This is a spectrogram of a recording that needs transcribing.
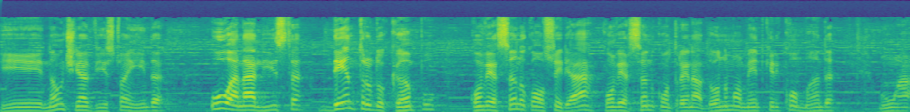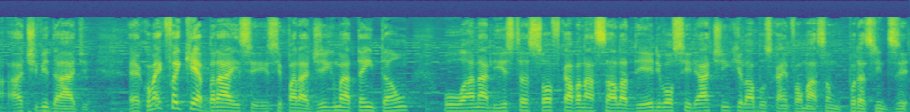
e não tinha visto ainda o analista dentro do campo conversando com o auxiliar, conversando com o treinador no momento que ele comanda uma atividade. É, como é que foi quebrar esse, esse paradigma? Até então, o analista só ficava na sala dele e o auxiliar tinha que ir lá buscar informação, por assim dizer.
